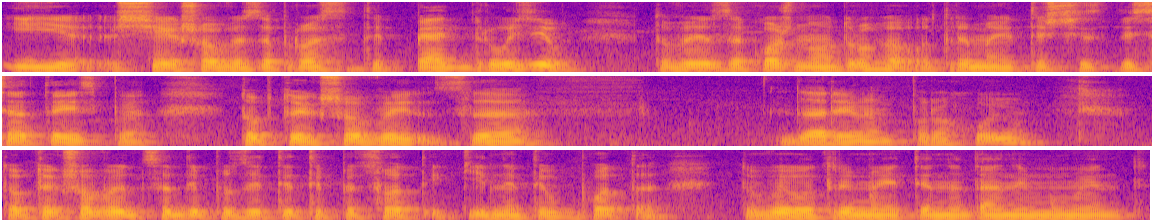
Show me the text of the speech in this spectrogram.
І ще якщо ви запросите 5 друзів, то ви за кожного друга отримаєте 60 АСП. Тобто, якщо ви з вам порахую. Тобто, якщо ви задепозитите 500 і кинете в бота, то ви отримаєте на даний момент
